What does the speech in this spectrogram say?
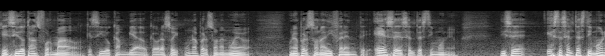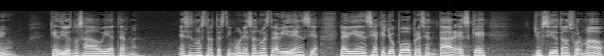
que he sido transformado, que he sido cambiado, que ahora soy una persona nueva, una persona diferente. Ese es el testimonio. Dice, este es el testimonio que Dios nos ha dado vida eterna. Ese es nuestro testimonio, esa es nuestra evidencia. La evidencia que yo puedo presentar es que yo he sido transformado.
